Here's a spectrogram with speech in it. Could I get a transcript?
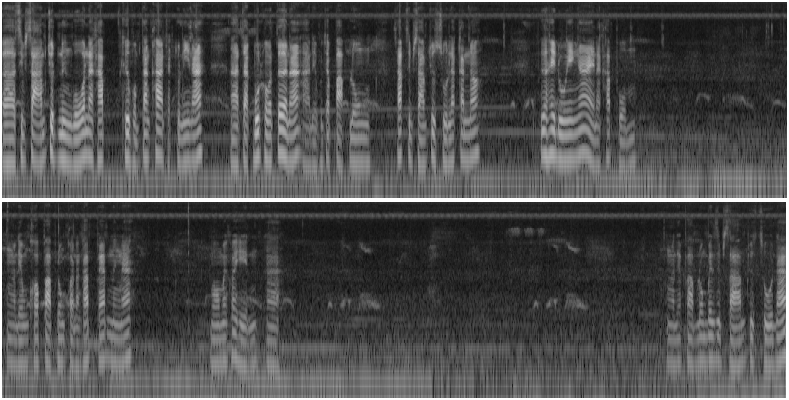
เอ่อ13.1โวลต์นะครับคือผมตั้งค่าจากตัวนี้นะอ่าจากบูตคอมพิวเตอร์นะอ่าเดี๋ยวผมจะปรับลงสัก 13.0 แล้วกันเนาะเพื่อให้ดูง่ายๆนะครับผมอ่าเดี๋ยวผมขอปรับลงก่อนนะครับแป๊บหนึ่งนะ มองไม่ค่อยเห็น อ่าอาเดี๋ยวปรับลงเป็น 13.0 นะ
